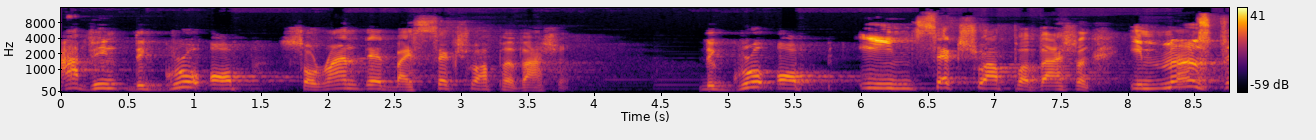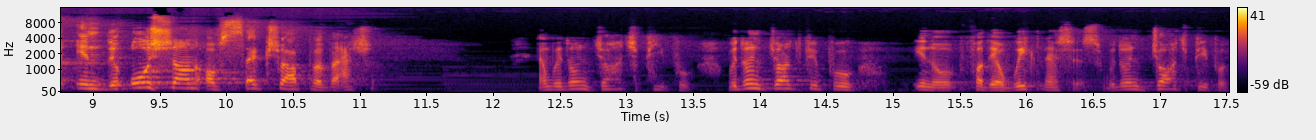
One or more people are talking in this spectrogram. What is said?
having they grow up surrounded by sexual perversion. They grow up in sexual perversion, immersed in the ocean of sexual perversion. And we don't judge people. We don't judge people, you know, for their weaknesses. We don't judge people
